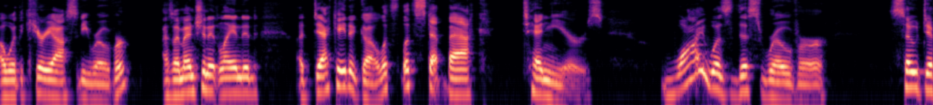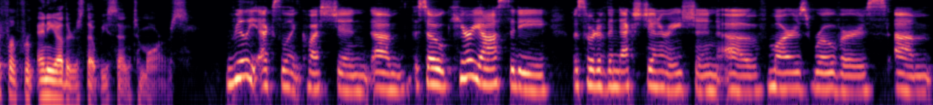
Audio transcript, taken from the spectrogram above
uh, with the Curiosity rover. As I mentioned, it landed a decade ago. Let's let's step back 10 years. Why was this rover so different from any others that we sent to Mars? Really excellent question. Um, so, Curiosity was sort of the next generation of Mars rovers. Um,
